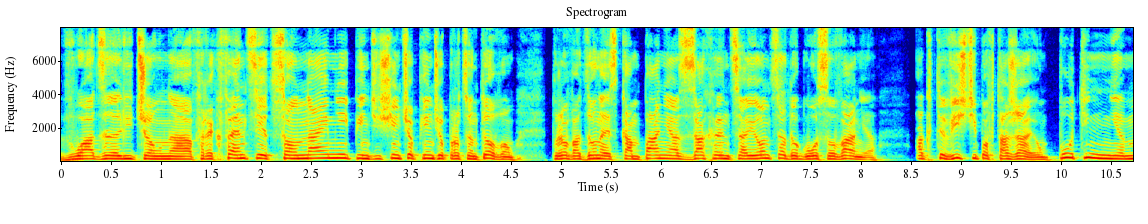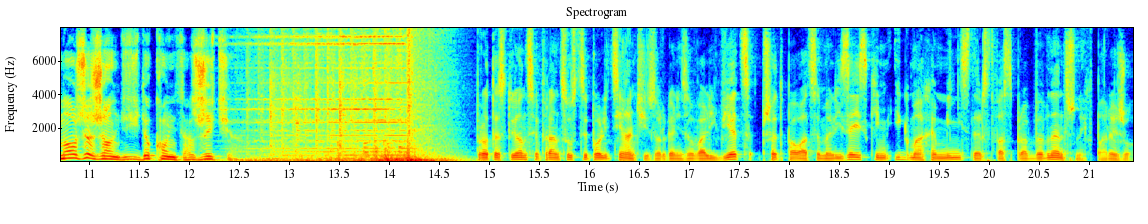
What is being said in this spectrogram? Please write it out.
Władze liczą na frekwencję co najmniej 55%. Prowadzona jest kampania zachęcająca do głosowania. Aktywiści powtarzają, Putin nie może rządzić do końca życia. Protestujący francuscy policjanci zorganizowali wiec przed Pałacem Elizejskim i gmachem Ministerstwa Spraw Wewnętrznych w Paryżu.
